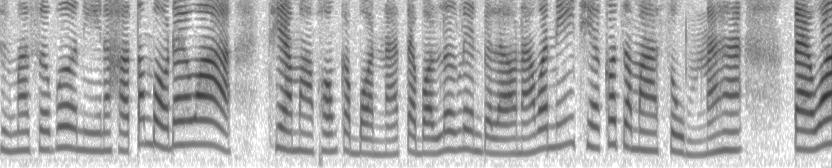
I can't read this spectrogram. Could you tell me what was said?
ถึงมาเซิร์ฟเวอร์นี้นะคะ ต้องบอกได้ว่าเทียมาพร้อมกับบอลนะ แต่บอลเลิกเล่นไปแล้วนะ วันนี้เทียก็จะมาสุ่มนะคะแต่ว่า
